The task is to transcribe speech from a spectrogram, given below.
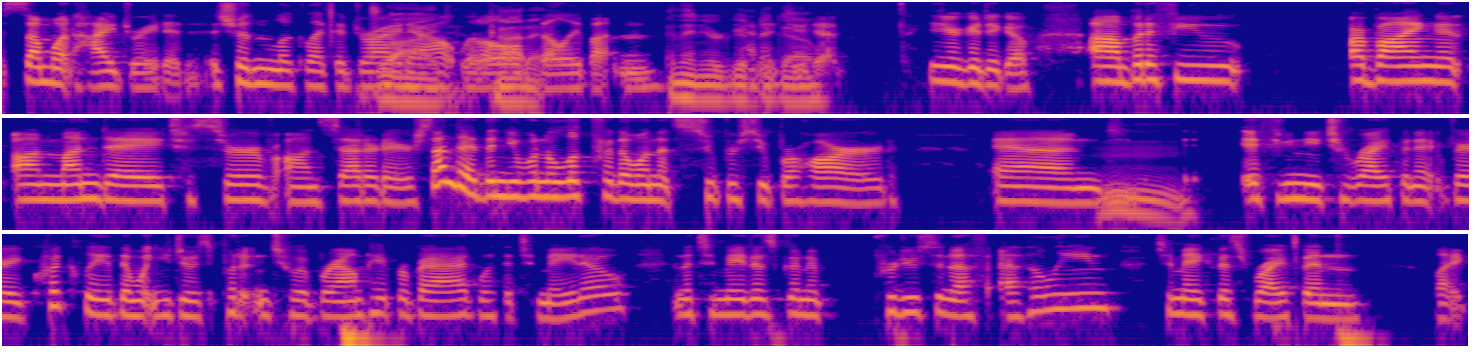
somewhat hydrated. It shouldn't look like a dried, Dried, out little belly button And then you're good to go. You're good to go. Um, but if you are buying it on Monday to serve on Saturday or Sunday, then you want to look for the one that's super super hard. And Mm, if you need to ripen it very quickly, then what you do is put it into a brown paper bag with a tomato, and the tomato is going to produce enough ethylene to make this ripen like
